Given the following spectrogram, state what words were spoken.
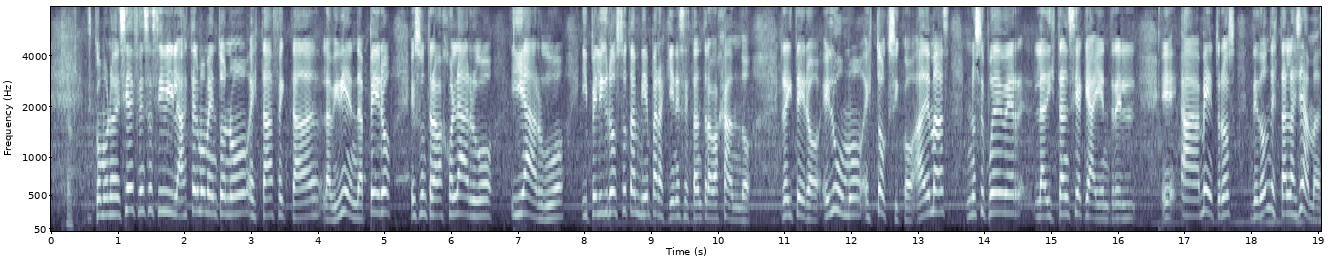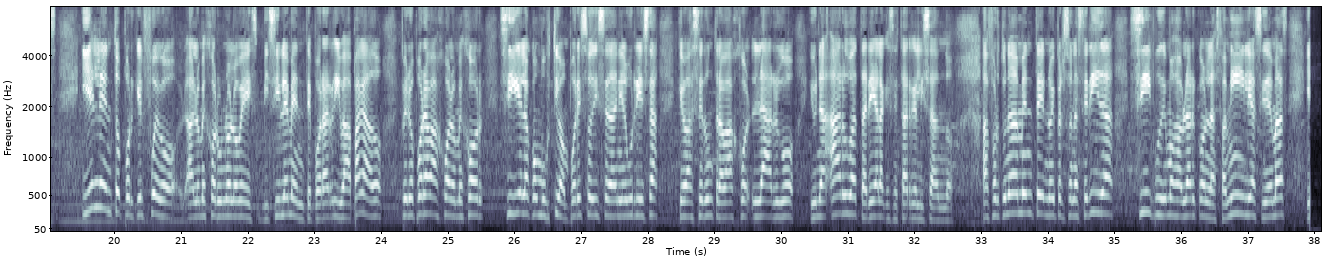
Como nos decía Defensa Civil, hasta el momento no está afectada la vivienda, pero es un trabajo largo y arduo y peligroso también para quienes están trabajando. Reitero, el humo es tóxico. Además, no se puede ver la distancia que hay entre el, eh, a metros de dónde están las llamas. Y es lento porque el fuego a lo mejor uno lo ve visiblemente por arriba apagado, pero por abajo a lo mejor sigue la combustión. Por eso dice Daniel Burriesa que va a ser un trabajo largo y una ardua tarea la que se está realizando. Afortunadamente no hay personas heridas, sí pudimos hablar con las familias y demás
